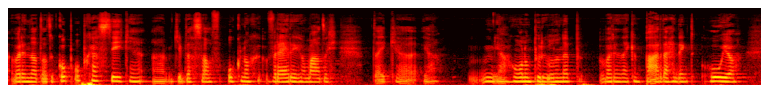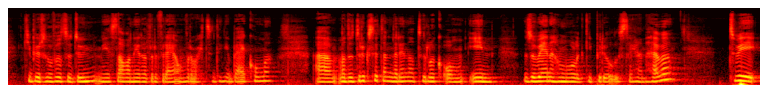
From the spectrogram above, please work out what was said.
waarin dat, dat de kop op gaat steken. Um, ik heb dat zelf ook nog vrij regelmatig, dat ik uh, ja, ja, gewoon een periode heb waarin ik een paar dagen denk, oh ja, ik heb hier zoveel te doen. Meestal wanneer dat er vrij onverwachte dingen bij komen. Um, maar de truc zit hem erin natuurlijk om één, zo weinig mogelijk die periodes te gaan hebben. Twee,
